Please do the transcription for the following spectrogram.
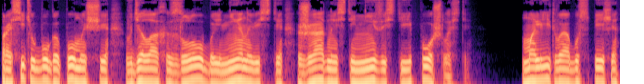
просить у Бога помощи в делах злобы, ненависти, жадности, низости и пошлости. Молитвы об успехе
